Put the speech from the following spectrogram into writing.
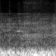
you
